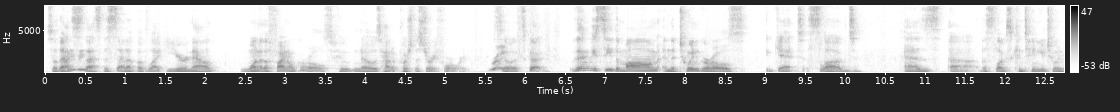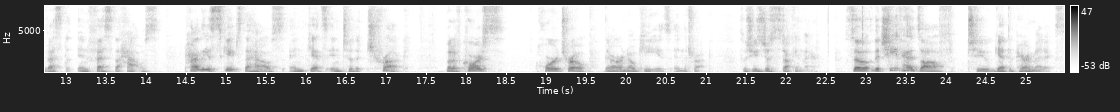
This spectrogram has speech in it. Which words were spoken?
So that's Mhm. that's the setup of like you're now one of the final girls who knows how to push the story forward. Right. So it's good. Then we see the mom and the twin girls get slugged as uh, the slugs continue to invest infest the house. Kylie escapes the house and gets into the truck, but of course, horror trope, there are no keys in the truck. So she's just stuck in there. So the chief heads off to get the paramedics.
